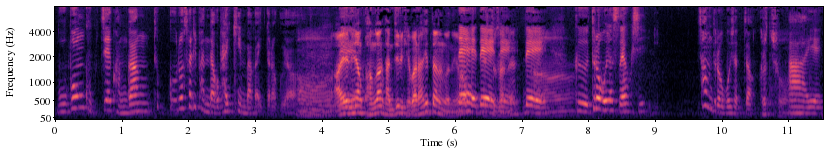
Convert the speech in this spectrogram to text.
무봉 국제 관광 특구로 설립한다고 밝힌 바가 있더라고요. 어, 아예 네. 그냥 관광 단지를 개발하겠다는 거네요. 네, 네, 백두산을? 네, 네. 아, 그 들어보셨어요 혹시? 처음 들어보셨죠? 그렇죠. 아, 예.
